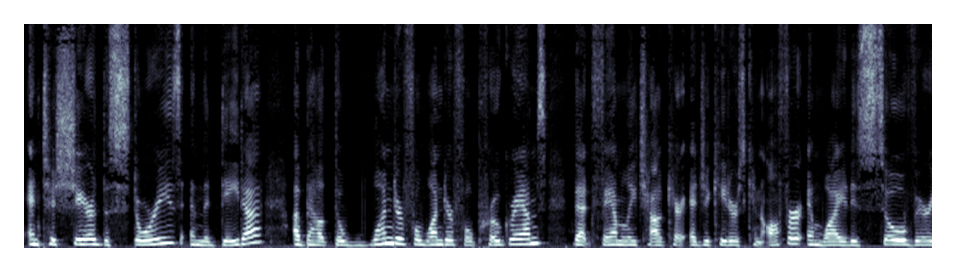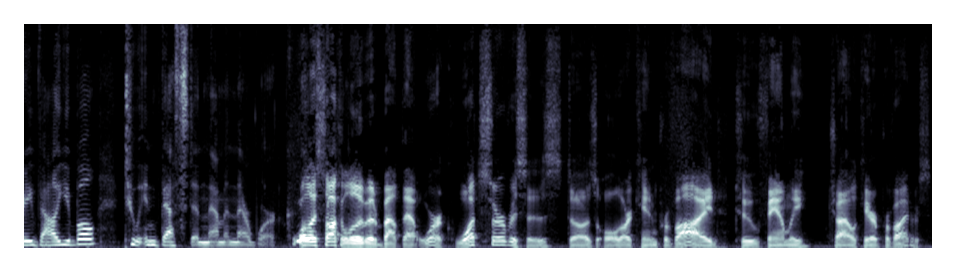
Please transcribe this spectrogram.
and to share the stories and the data about the wonderful, wonderful programs that family childcare educators can offer and why it is so very valuable to invest in them and their work. Well, let's talk a little bit about that work. What services does All Our Kin provide to family childcare providers?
